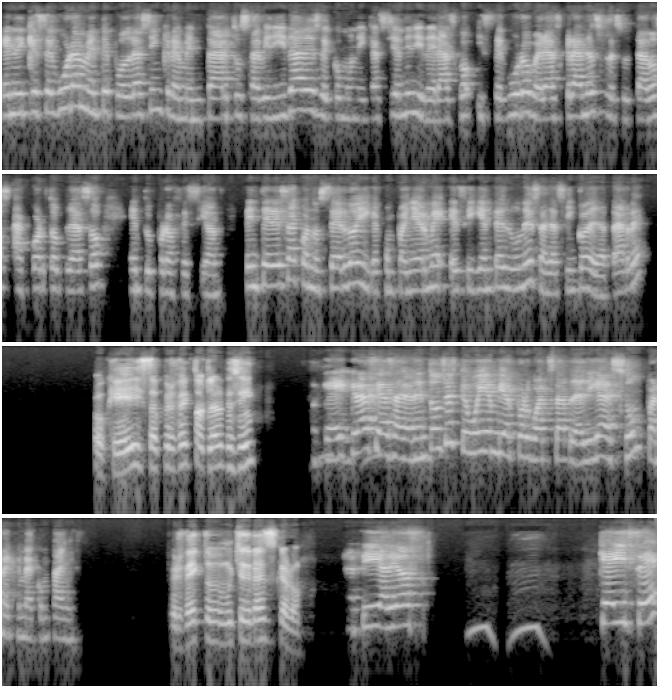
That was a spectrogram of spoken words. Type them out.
en el que seguramente podrás incrementar tus habilidades de comunicación y liderazgo y seguro verás grandes resultados a corto plazo en tu profesión. ¿Te interesa conocerlo y acompañarme el siguiente lunes a las 5 de la tarde? Ok, está perfecto, claro que sí. Ok, gracias, Alan. Entonces te voy a enviar por WhatsApp la liga de Zoom para que me acompañes. Perfecto, muchas gracias, Caro. A ti, adiós. ¿Qué hice?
